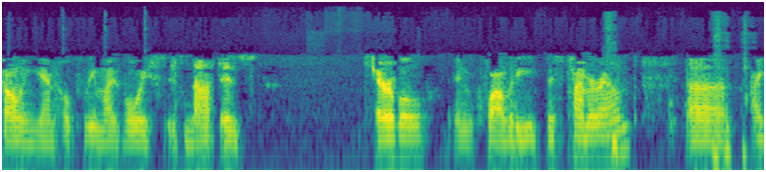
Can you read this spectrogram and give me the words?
calling again. Hopefully, my voice is not as terrible in quality this time around. Uh, I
